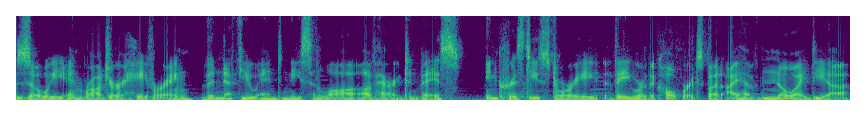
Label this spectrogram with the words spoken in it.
Zoe and Roger Havering, the nephew and niece in law of Harrington Pace. In Christie's story, they were the culprits, but I have no idea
